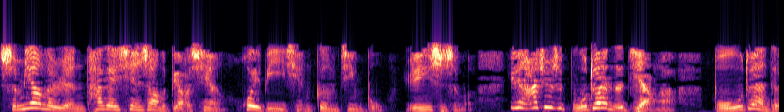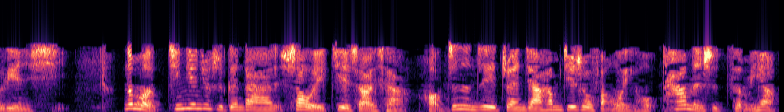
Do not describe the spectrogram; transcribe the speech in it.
什么样的人他在线上的表现会比以前更进步。原因是什么？因为他就是不断的讲啊，不断的练习。那么今天就是跟大家稍微介绍一下，好，真正这些专家他们接受访问以后，他们是怎么样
